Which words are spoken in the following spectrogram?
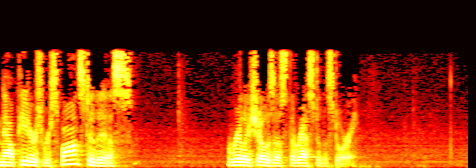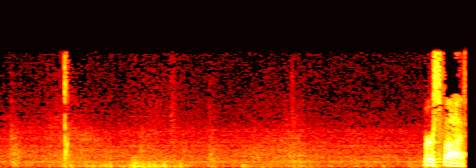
now, Peter's response to this really shows us the rest of the story. Verse 5.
